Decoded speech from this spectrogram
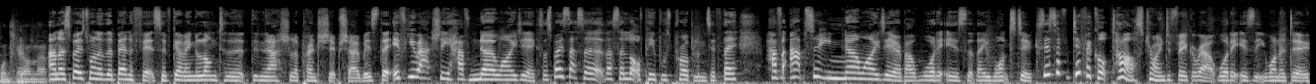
want to go on that. And I suppose one of the benefits of going along to the, the National Apprenticeship Show is that if you actually have no idea, because I suppose that's a that's a lot of people's problems, if they have absolutely no idea about what it is that they want to do, because it's a difficult task trying to figure out what it is that you want to do.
